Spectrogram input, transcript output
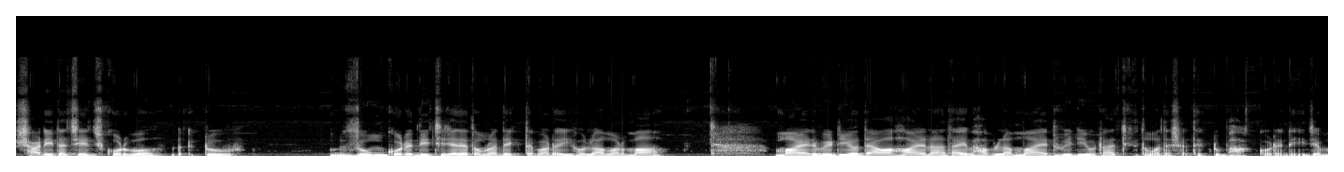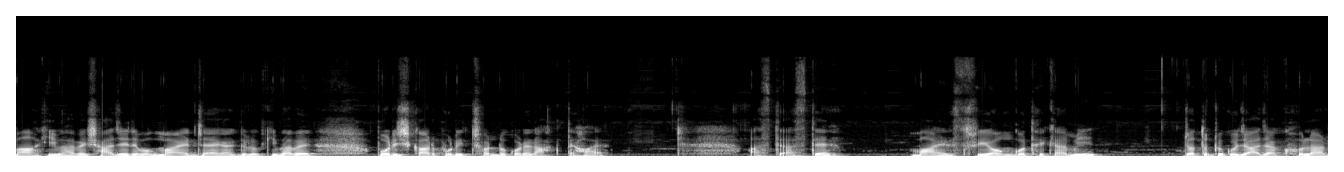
শাড়িটা চেঞ্জ করব। একটু জুম করে দিচ্ছি যাতে তোমরা দেখতে পারো, এই হলো আমার মা। মায়ের ভিডিও দেওয়া হয় না, তাই ভাবলাম মায়ের ভিডিওটা আজকে তোমাদের সাথে একটু ভাগ করে নিই, যে মা কীভাবে সাজেন এবং মায়ের জায়গাগুলো কীভাবে পরিষ্কার, পরিচ্ছন্ন করে রাখতে হয়। আস্তে আস্তে মায়ের স্ত্রী অঙ্গ থেকে আমি যতটুকু যা যা খোলার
